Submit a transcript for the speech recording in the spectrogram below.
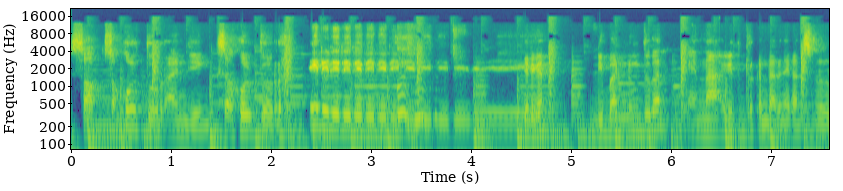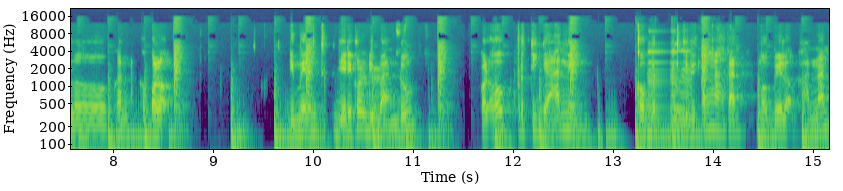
sok sok kultur anjing sok kultur jadi kan di Bandung tuh kan enak gitu berkendaranya kan selalu kan kalau di Medan jadi kalau di Bandung kalau oh, pertigaan nih kau berhenti Hmm. di tengah kan mau belok kanan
